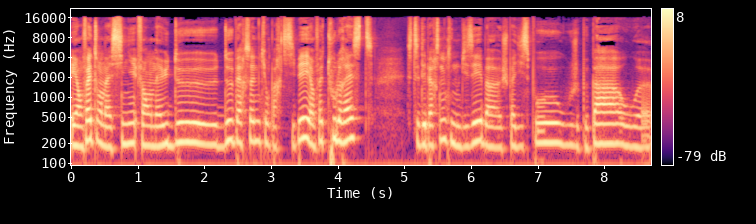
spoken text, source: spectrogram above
Et en fait, on a signé, enfin, on a eu deux, deux personnes qui ont participé, et en fait, tout le reste, c'était des personnes qui nous disaient, bah, je suis pas dispo, ou je peux pas, ou, euh,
